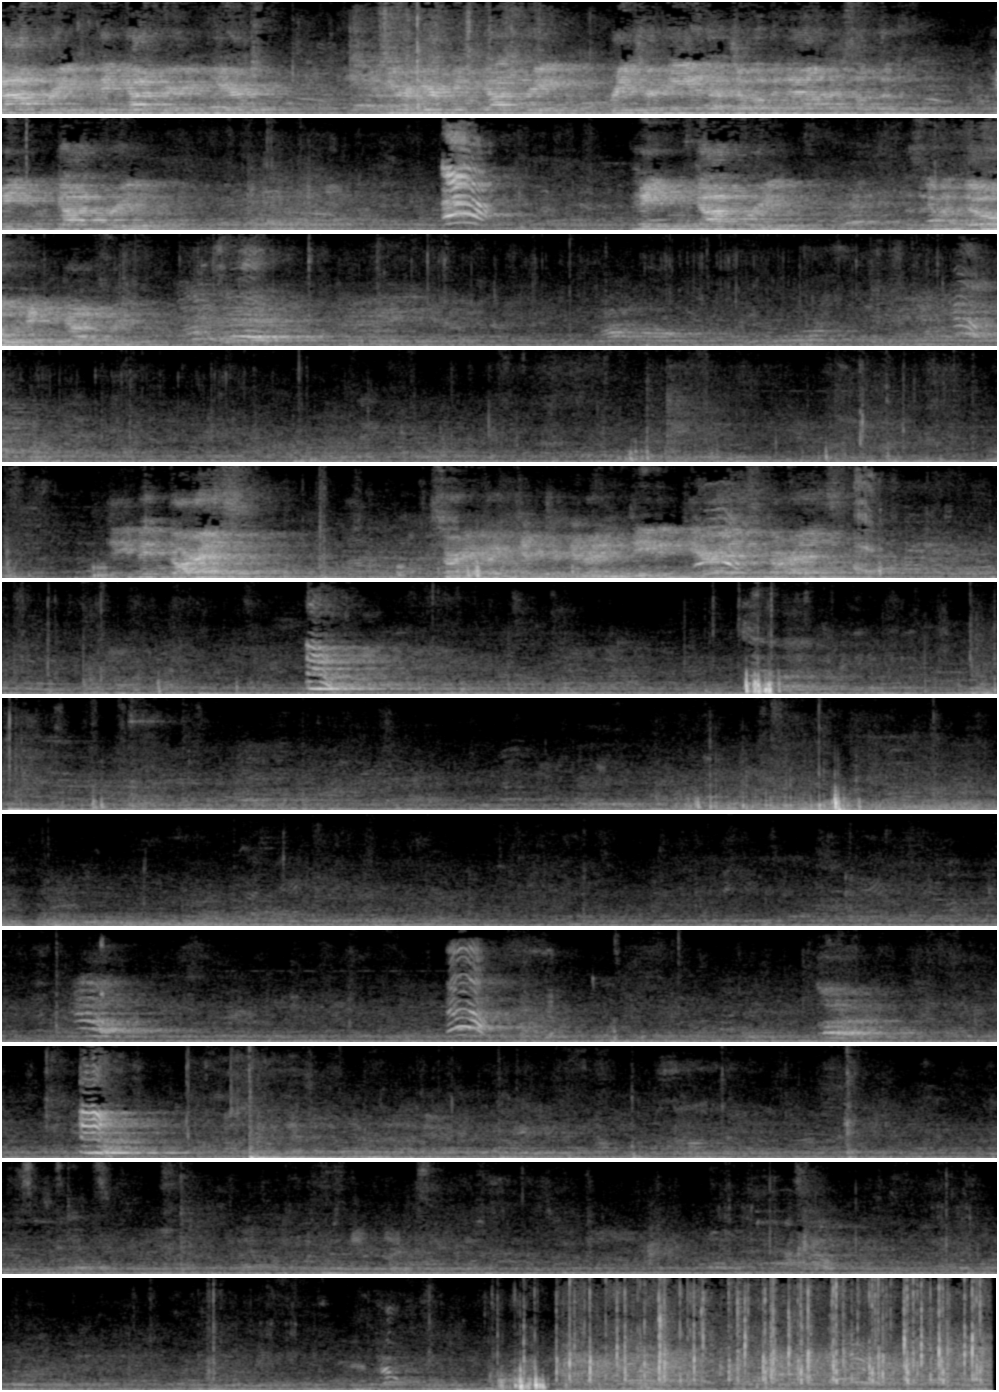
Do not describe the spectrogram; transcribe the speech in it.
Godfrey. If you think Godfrey, are you here? If you are here, Peyton Godfrey, raise your hand or jump up and down or something. Peyton Godfrey. Ah! Peyton Godfrey. Does anyone know Peyton? David Gares.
